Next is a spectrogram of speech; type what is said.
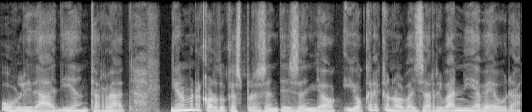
oblidat i enterrat. Jo no me'n recordo que es presentés en lloc. Jo crec que no el vaig arribar ni a veure.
